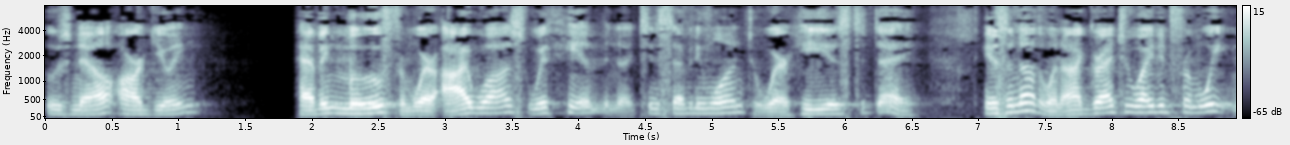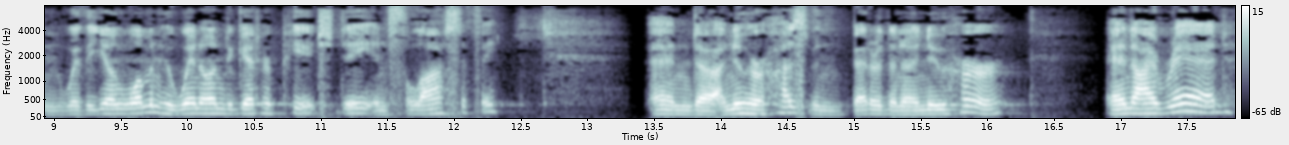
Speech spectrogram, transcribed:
who's now arguing, having moved from where I was with him in 1971 to where he is today. Here's another one. I graduated from Wheaton with a young woman who went on to get her PhD in philosophy. And uh, I knew her husband better than I knew her. And I read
